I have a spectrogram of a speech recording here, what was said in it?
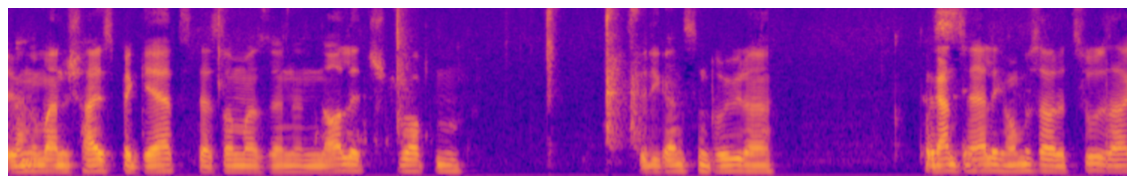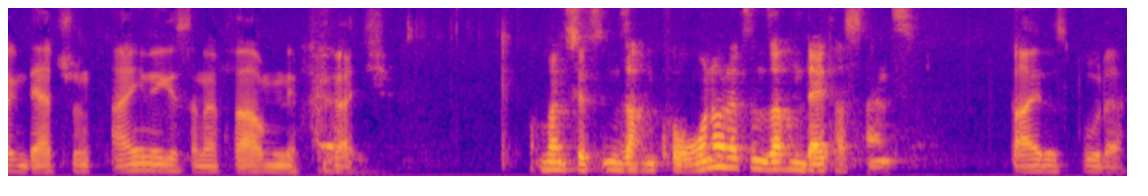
Irgendwann ist heiß begehrt, der soll mal seine Knowledge droppen für die ganzen Brüder. Das- ganz ehrlich, man muss auch dazu sagen, der hat schon einiges an Erfahrung in dem Bereich. ob man es jetzt in Sachen Corona oder jetzt in Sachen Data Science? Beides, Bruder.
